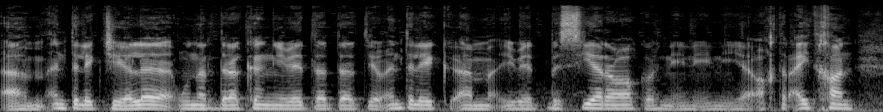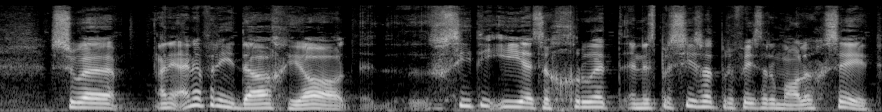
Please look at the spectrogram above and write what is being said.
ehm um, intellektuele onderdrukking, jy weet dat dat jou intellek ehm um, jy weet beseer raak of en en jy agteruit gaan. So aan die einde van die dag, ja, CTE is 'n groot en dis presies wat professor Romalo gesê het.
